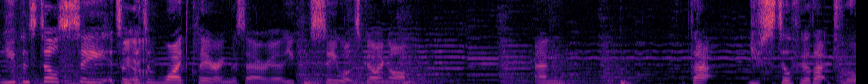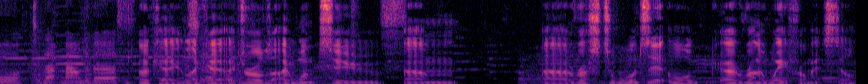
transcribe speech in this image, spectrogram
you can still see it's a Yeah. it's a wide clearing. This area, you can see what's going on, and that you still feel that draw to that mound of earth. okay, like a, a draw that I want to um uh, rush towards it or uh, run away from it still.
